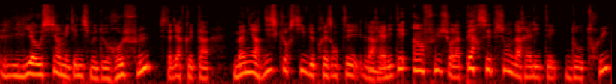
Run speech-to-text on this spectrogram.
il y a aussi un mécanisme de reflux, c'est-à-dire que ta manière discursive de présenter la Mhm. réalité influe sur la perception de la réalité d'autrui.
